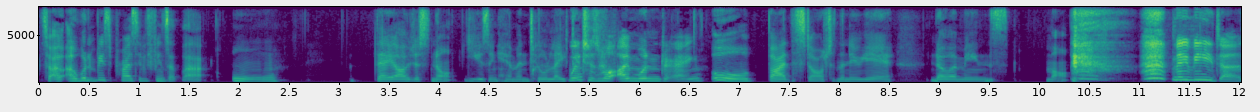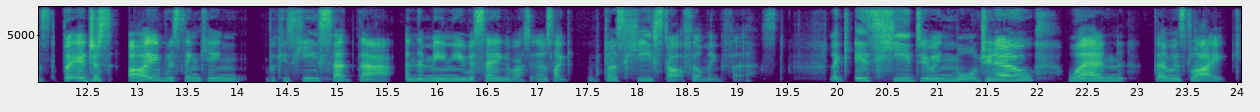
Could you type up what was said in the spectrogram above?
So I, I wouldn't be surprised if things like that. Or they are just not using him until later Which is what I'm wondering. or by the start of the new year, Noah means March. Maybe he does. But it just, I was thinking because he said that, and then me and you were saying about it, and I was like, does he start filming first? Like, is he doing more? Do you know when there was like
